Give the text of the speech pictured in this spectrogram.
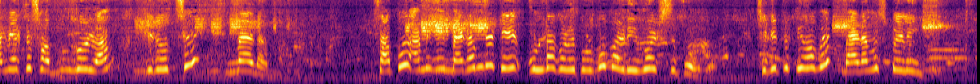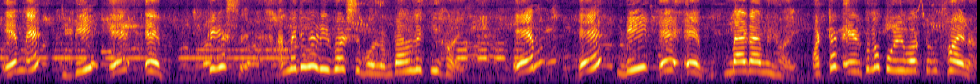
আমি একটা শব্দ ধরলাম যেটা হচ্ছে ম্যাডাম। সাপোজ আমি এই ম্যাডামটাকে উল্টা করে পড়ব বা রিভার্সে পড়ব। সেক্ষেত্রে কি হবে? ম্যাডামের স্পেলিং কি? M A D A M ঠিক আছে? আমি এটাকে রিভার্সে বললাম তাহলে কি হয়? M A D A M ম্যাডামই হয়। অর্থাৎ এর কোনো পরিবর্তন হয় না।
